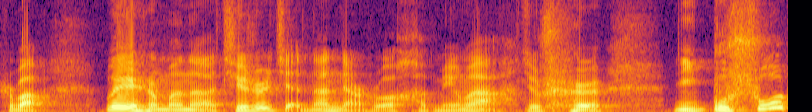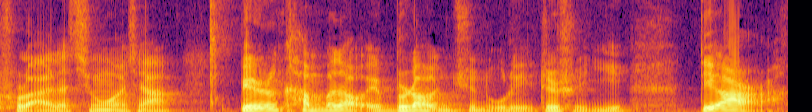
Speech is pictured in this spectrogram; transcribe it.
是吧？为什么呢？其实简单点说，很明白啊，就是你不说出来的情况下，别人看不到，也不知道你去努力，这是一。第二啊，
